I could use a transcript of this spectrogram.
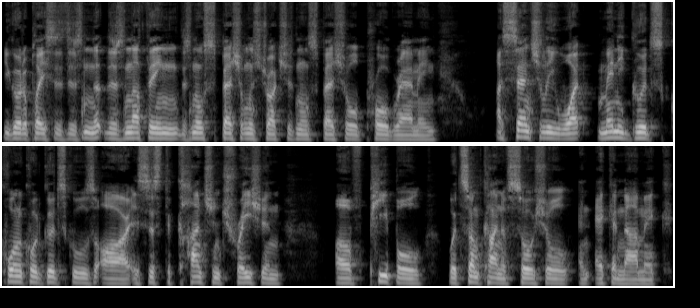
you go to places there's no, there's nothing, there's no special instructions, no special programming. Essentially, what many good quote unquote good schools are is just the concentration of people with some kind of social and economic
